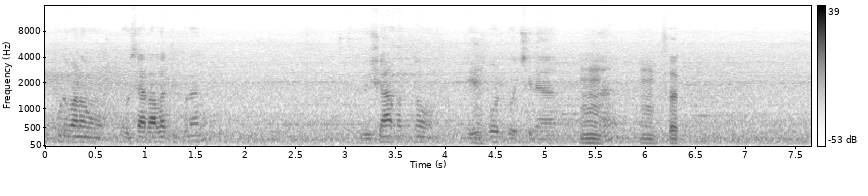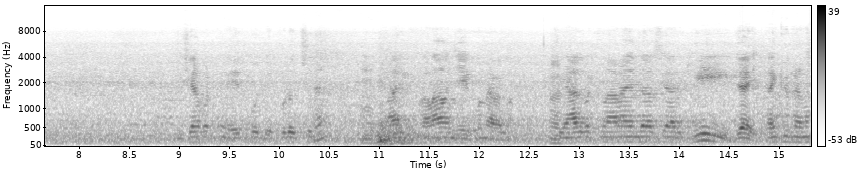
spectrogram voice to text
ఎప్పుడు మనం ఒకసారి అలా తిప్పినాను విశాఖపట్నం ఎయిర్పోర్ట్కి వచ్చిన సార్. విశాఖపట్నం ఎయిర్పోర్ట్ ఎప్పుడు వచ్చినా వారికి ప్రణామం చేయకుండా వెళ్ళాం. శ్రీ ఆదిపట్ల నారాయణ దాస్ గారికి జై. థ్యాంక్ యూ నాన్న.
